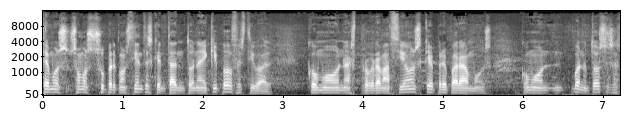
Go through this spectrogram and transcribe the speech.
temos, somos super conscientes que tanto na equipa do festival como nas programacións que preparamos, como bueno, en, todas esas,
